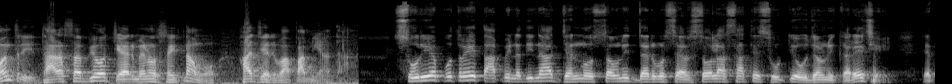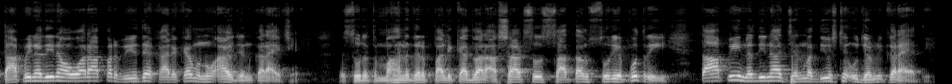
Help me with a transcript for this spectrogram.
મંત્રી, ધારાસભ્યો, ચેરમેનો સહિતનાઓ હાજર રહેવા પામ્યા હતા. સૂર્યપુત્રે તાપી નદીના જન્મોત્સવની દર વર્ષે હર્ષોલ્લાસ સાથે સુરતીઓ ઉજવણી કરે છે. તે તાપી નદીના ઓવારા પર વિવિધ કાર્યક્રમોનું આયોજન કરાય છે. સુરત મહાનગરપાલિકા દ્વારા અષાઢ સુદ સાતમ સૂર્યપુત્રી તાપી નદીના જન્મદિવસની ઉજવણી કરાઈ હતી.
